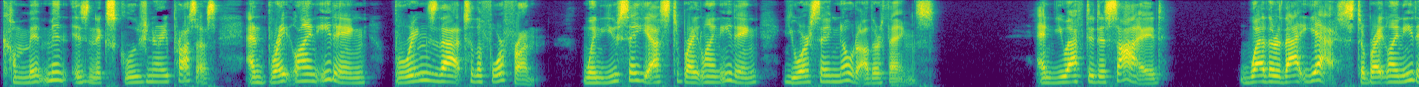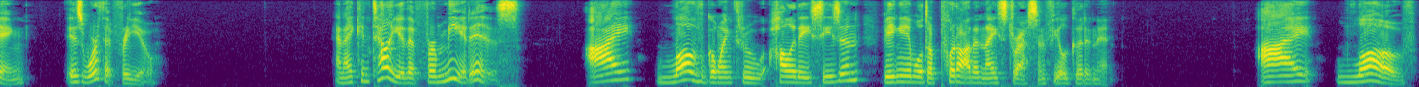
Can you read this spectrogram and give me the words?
Commitment is an exclusionary process and bright line eating brings that to the forefront. When you say yes to bright line eating, you are saying no to other things. And you have to decide whether that yes to bright line eating is worth it for you. And I can tell you that for me it is. I love going through holiday season, being able to put on a nice dress and feel good in it. I love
